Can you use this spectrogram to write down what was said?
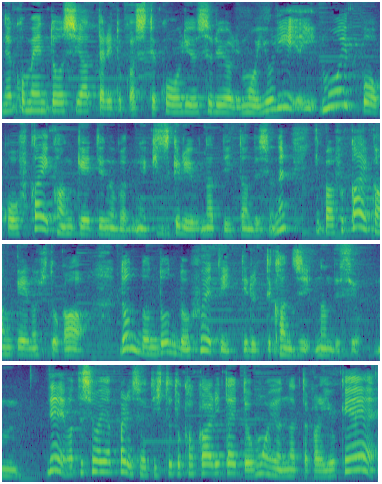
ね、コメントをし合ったりとかして交流するよりもよりもう一歩こう深い関係っていうのがね築けるようになっていったんですよね。か深い関係の人がどんどんどんどん増えていってるって感じなんですよ。うん、で私はやっぱりそうやって人と関わりたいって思うようになったから余計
